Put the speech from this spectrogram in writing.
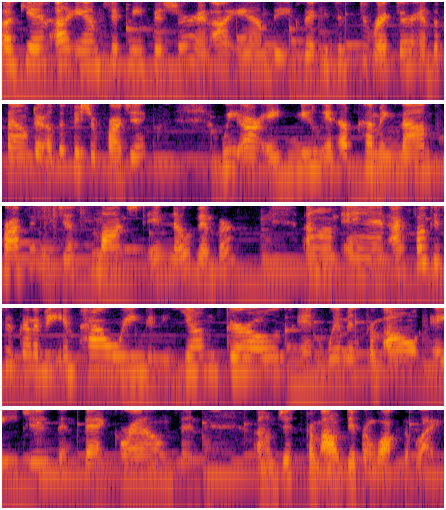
Again, I am Tiffany Fisher, and I am the executive director and the founder of the Fisher Projects. We are a new and upcoming nonprofit. We just launched in November. Um, and our focus is going to be empowering young girls and women from all ages and backgrounds and um, just from all different walks of life.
